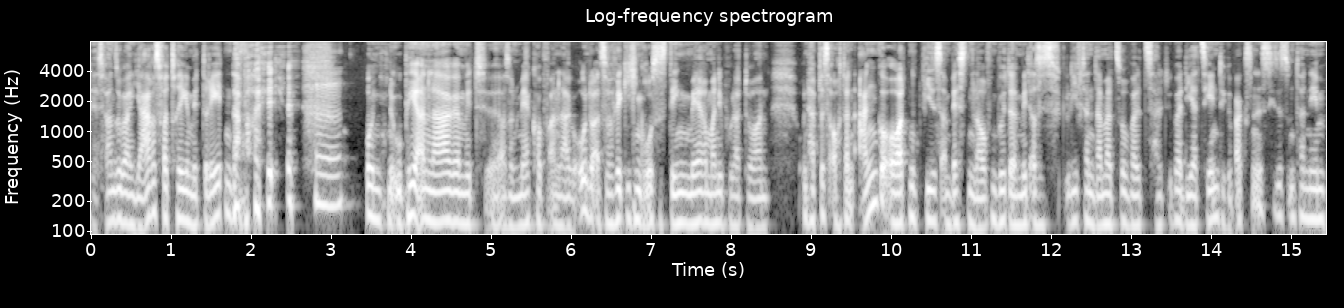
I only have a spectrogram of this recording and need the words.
es waren sogar Jahresverträge mit Drähten dabei Mhm. und eine UP-Anlage mit, äh, also eine Mehrkopfanlage und also wirklich ein großes Ding, mehrere Manipulatoren und habe das auch dann angeordnet, wie es am besten laufen würde damit. Also es lief dann damals so, weil es halt über die Jahrzehnte gewachsen ist, dieses Unternehmen,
